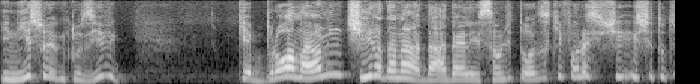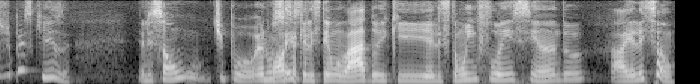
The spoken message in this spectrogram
E nisso, inclusive, quebrou a maior mentira da, da, da eleição de todas, que foram esses institutos de pesquisa. Eles são, tipo, eu não Mostra sei. Mostra que eles têm um lado e que eles estão influenciando a eleição.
